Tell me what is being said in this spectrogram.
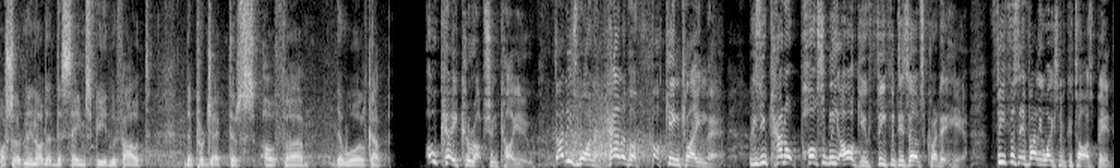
or certainly not at the same speed without the projectors of uh, the World Cup. Okay, corruption Caillou. That is one hell of a fucking claim there. Because you cannot possibly argue FIFA deserves credit here. FIFA's evaluation of Qatar's bid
